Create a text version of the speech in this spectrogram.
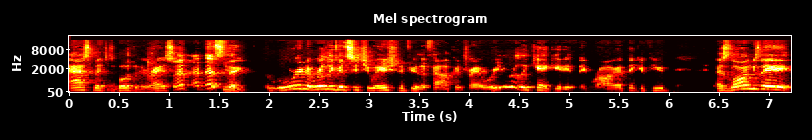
aspects to both of it, right? So that's the yeah. thing. We're in a really good situation if you're the Falcons, right? Where you really can't get anything wrong. I think if you, as long as they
